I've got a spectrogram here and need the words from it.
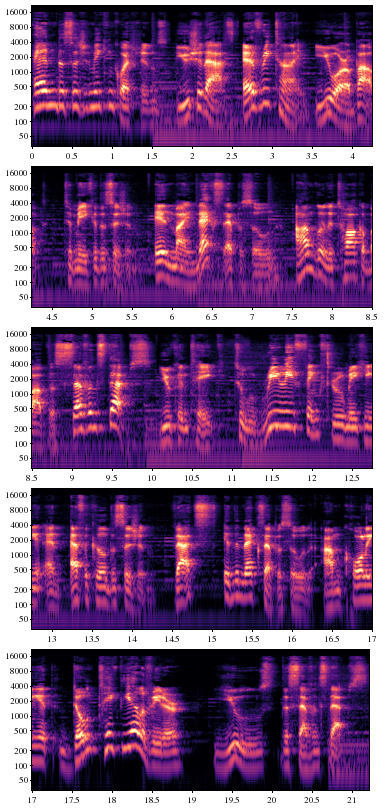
10 decision making questions you should ask every time you are about to make a decision. In my next episode, I'm going to talk about the seven steps you can take to really think through making an ethical decision. That's in the next episode. I'm calling it Don't Take the Elevator, Use the Seven Steps.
